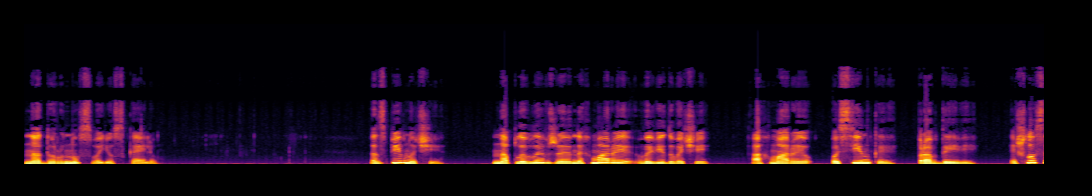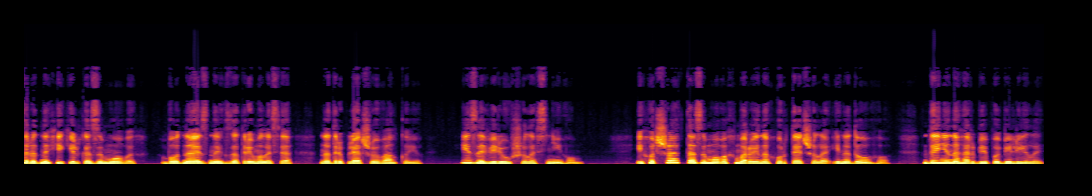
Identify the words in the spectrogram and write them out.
на дурну свою скелю. З півночі напливли вже не хмари вивідувачі, а хмари осінки правдиві. Йшло серед них і кілька зимових, бо одна із них затрималася над реплячою валкою і завірюшила снігом. І, хоча та зимова хмарина хуртечила і недовго, дині на гарбі побіліли,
